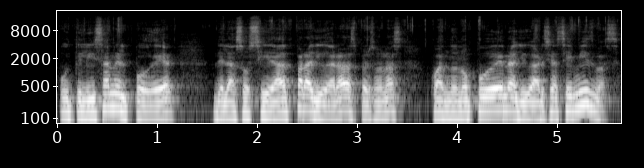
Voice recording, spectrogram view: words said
utilizan el poder de la sociedad para ayudar a las personas cuando no pueden ayudarse a sí mismas.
